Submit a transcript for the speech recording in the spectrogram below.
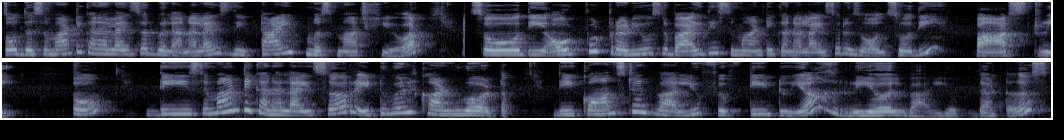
So the semantic analyzer will analyze the type mismatch here. So the output produced by the semantic analyzer is also the parse tree. So the semantic analyzer it will convert the constant value 50 to a real value that is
